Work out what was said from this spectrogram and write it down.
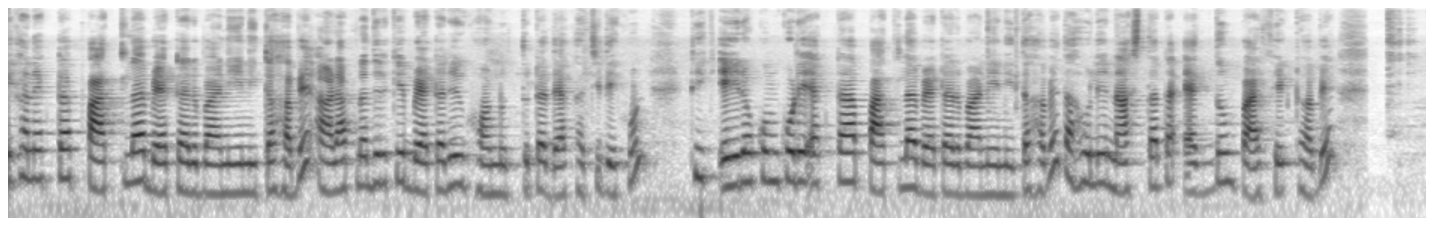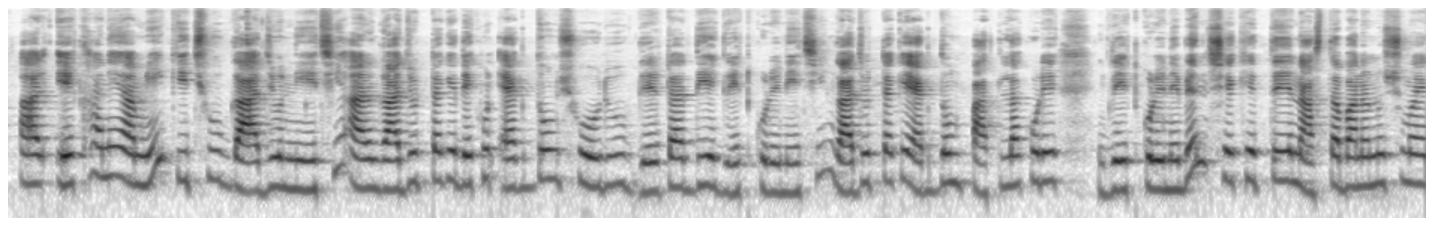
এখানে একটা পাতলা ব্যাটার বানিয়ে নিতে হবে। আর আপনাদেরকে ব্যাটারের ঘনত্বটা দেখাচ্ছি, দেখুন। ঠিক এই রকম করে একটা পাতলা ব্যাটার বানিয়ে নিতে হবে, তাহলে নাস্তাটা একদম পারফেক্ট হবে। আর এখানে আমি কিছু গাজর নিয়েছি, আর গাজরটাকে দেখুন একদম সরু গ্রেটার দিয়ে গ্রেট করে নিয়েছি। গাজরটাকে একদম পাতলা করে গ্রেট করে নেবেন, সেক্ষেত্রে নাস্তা বানানোর সময়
